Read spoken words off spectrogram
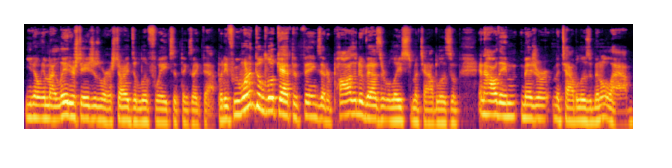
you know, in my later stages where I started to lift weights and things like that. But if we wanted to look at the things that are positive as it relates to metabolism and how they measure metabolism in a lab,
